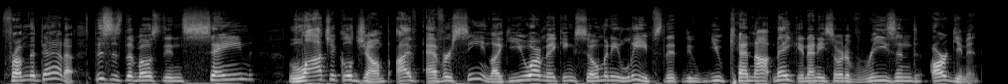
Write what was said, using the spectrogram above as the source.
from the data. This is the most insane logical jump I've ever seen. Like, you are making so many leaps that you- you cannot make in any sort of reasoned argument.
